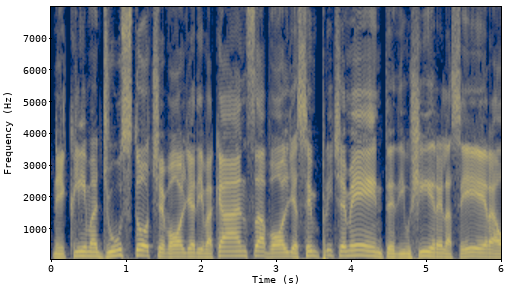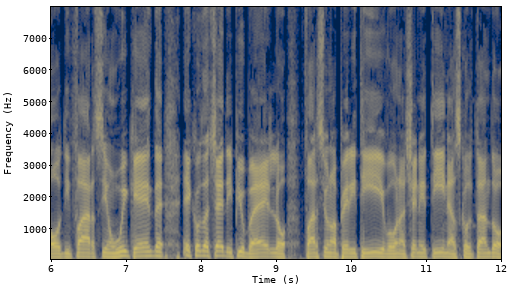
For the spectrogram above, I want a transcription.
nel clima giusto, c'è voglia di vacanza, voglia semplicemente di uscire la sera o di farsi un weekend e cosa c'è di più bello? Farsi un aperitivo, una cenettina ascoltando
